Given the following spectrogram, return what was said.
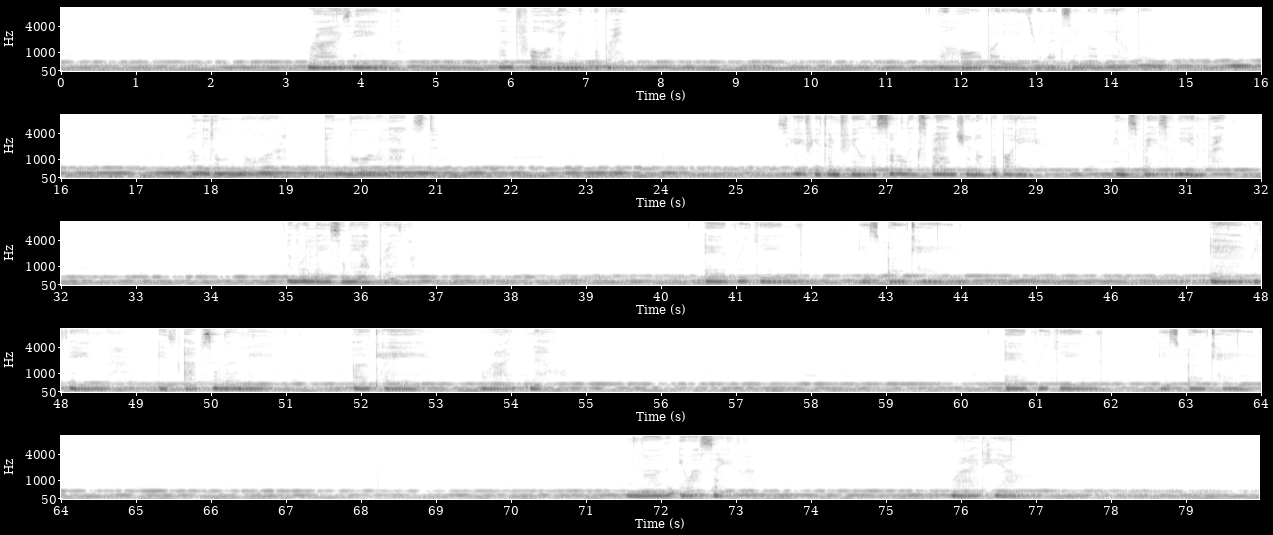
Can feel the subtle expansion of the body in space on the in breath and release on the out breath. Everything is okay. Everything is absolutely okay right now. Everything is okay. Know that you are safe right here,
